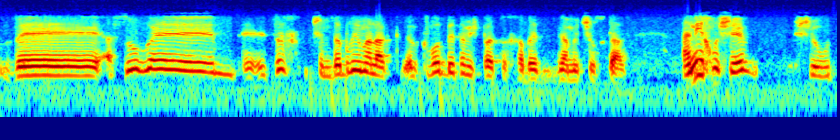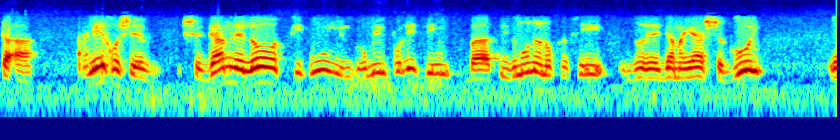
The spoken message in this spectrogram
ואסור, אה, צריך, כשמדברים על, על כבוד בית המשפט צריך לכבד גם את שופטיו. אני חושב שהוא טעה. אני חושב שגם ללא תיאום עם גורמים פוליטיים, בתזמון הנוכחי זה גם היה שגוי. אה,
